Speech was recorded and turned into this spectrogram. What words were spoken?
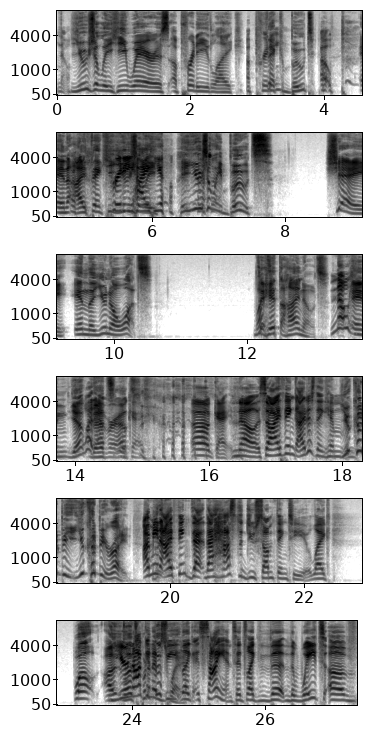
No. Usually he wears a pretty like A pretty? thick boot, Oh, and I think he Pretty usually high heel. he usually boots Shay in the you know what's What? to hit the high notes. no. he- And yep, whatever. that's- okay. that's- okay. No. So I think I just think him. you could be you could be right. I mean, I think that that has to do something to you. Like Well, uh, you're not going to be way. like science. It's like the the weight of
